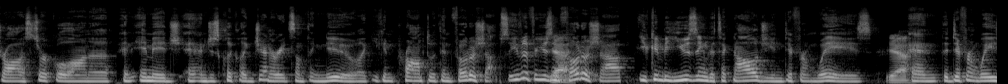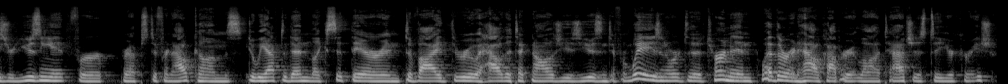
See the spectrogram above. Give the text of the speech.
draw a circle on a an image and just click like generate something new. Like you can prompt within Photoshop. So even if you're using yeah. Photoshop, you can be using the technology in different ways. Yeah. And the different ways you're using it for perhaps different outcomes. Do we have to then like sit there and divide through how the technology is used in different ways in order to determine whether and how copyright law attaches to your creation?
